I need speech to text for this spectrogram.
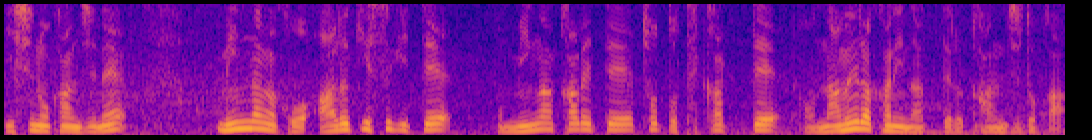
石の感じね。みんながこう歩きすぎて磨かれてちょっとテカって滑らかになってる感じとか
